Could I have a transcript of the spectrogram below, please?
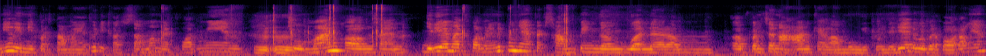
ini lini pertamanya itu dikasih sama metformin. Mm-mm. Cuman kalau misalnya jadi metformin ini punya efek samping gangguan dalam uh, pencernaan kayak lambung gitu. Jadi ada beberapa orang yang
